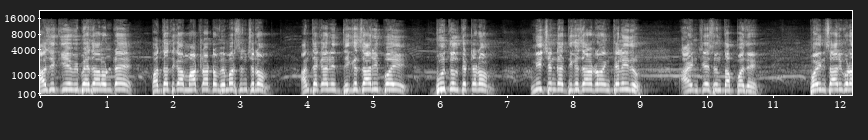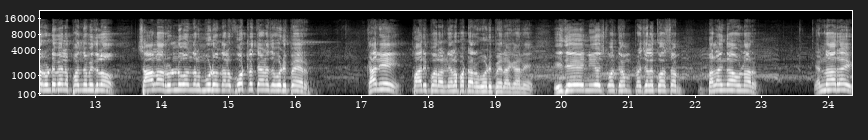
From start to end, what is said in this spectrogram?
రాజకీయ విభేదాలు ఉంటే పద్ధతిగా మాట్లాడటం విమర్శించడం అంతేకాని దిగజారిపోయి బూతులు తిట్టడం నీచంగా దిగజారడం ఆయనకు తెలియదు ఆయన చేసిన తప్పదే. పోయినసారి కూడా రెండు వేల పంతొమ్మిదిలో చాలా రెండు వందల మూడు వందల ఓట్ల తేడాతో ఓడిపోయారు. కానీ పారిపోలా నిలబడ్డారు ఓడిపోయినా కానీ ఇదే నియోజకవర్గం ప్రజల కోసం బలంగా ఉన్నారు. ఎన్ఆర్ఐ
